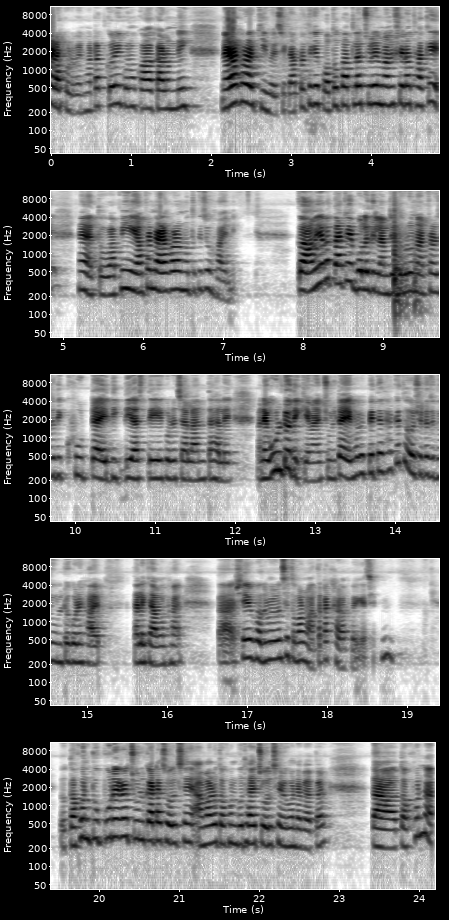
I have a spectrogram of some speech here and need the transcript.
ন্যাড়া করবেন? হঠাৎ করে কোনো কারণ নেই। ন্যাড়া করার কি হয়েছে? আপনার থেকে কত পাতলা চুলের মানুষেরা থাকে? হ্যাঁ তো আপনি, আপনার ন্যাড়া করার মতো কিছু হয়নি। তো আমি আবার তাকে বলে দিলাম যে, ধরুন আপনারা যদি খুঁটটা এই দিক দিয়ে আসতে করে চালান, তাহলে মানে উল্টো দিকে মানে চুলটা এভাবে পেতে থাকে তো, সেটা যদি উল্টো করে হয়, তাহলে কেমন হয়? তা সে ভদ্রমহিলা বলছে, তোমার মাথাটা খারাপ হয়ে গেছে। হুম। তো তখন টুপুরেরও চুল কাটা চলছে, আমারও তখন বোধহয় চলছে এরকম একটা ব্যাপার। তা তখন না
